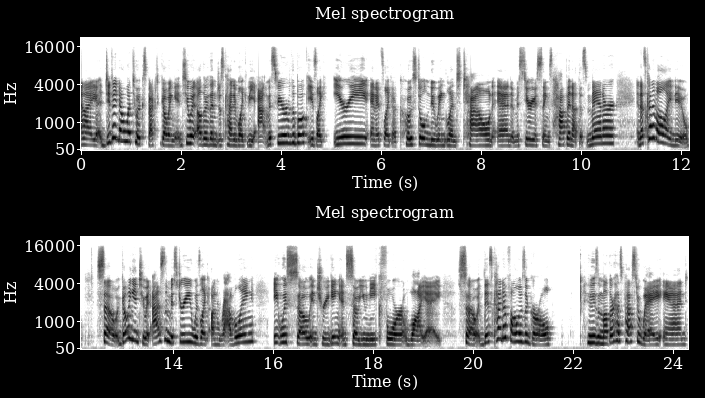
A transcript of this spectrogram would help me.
and I didn't know what to expect going into it other than just kind of like the atmosphere of the book is like eerie and it's like a coastal New England town and mysterious things happen at this manor. And that's kind of all I knew. So going into it, as the mystery was like unraveling, it was so intriguing and so unique for YA. So this kind of follows a girl whose mother has passed away and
